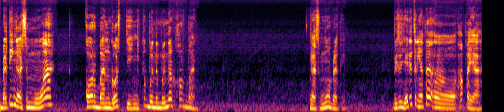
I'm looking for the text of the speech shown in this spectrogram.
berarti nggak semua korban ghosting itu bener-bener korban nggak semua berarti. Bisa jadi ternyata eh, apa ya?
